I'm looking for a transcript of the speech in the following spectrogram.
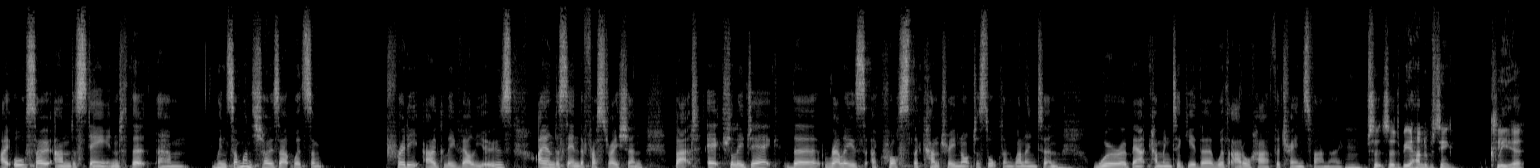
I also understand that um, when someone shows up with some pretty ugly values, I understand the frustration. But actually, Jack, the rallies across the country, not just Auckland, Wellington, mm. were about coming together with aroha for trans whānau. Mm. So, so to be 100% clear,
